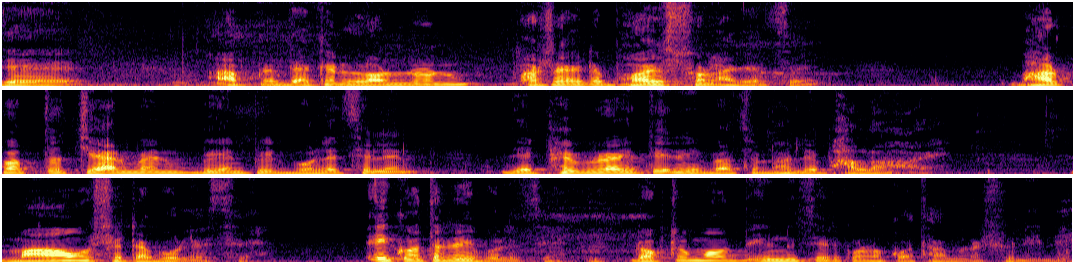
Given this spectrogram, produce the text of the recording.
যে আপনি দেখেন লন্ডন ভাষায় একটা ভয়েস শোনা গেছে। ভারপ্রাপ্ত চেয়ারম্যান বিএনপির বলেছিলেন যে ফেব্রুয়ারিতে নির্বাচন হলে ভালো হয়। মাও সেটা বলেছে। এই কথাটাই বলেছে। ডক্টর মোহাম্মদ ইউনুসের কোনো কথা আমরা শুনিনি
